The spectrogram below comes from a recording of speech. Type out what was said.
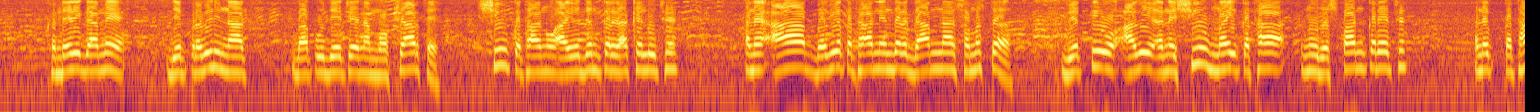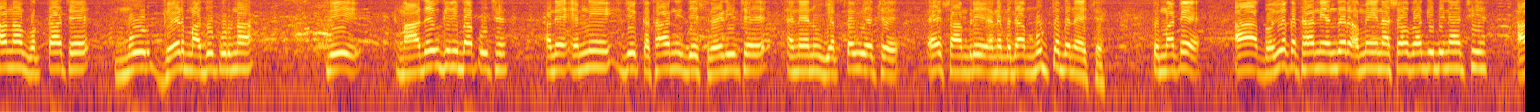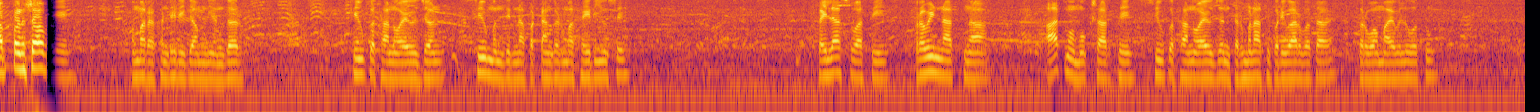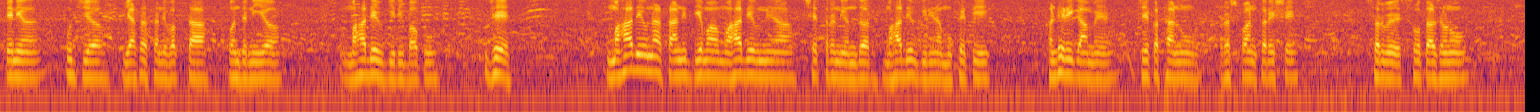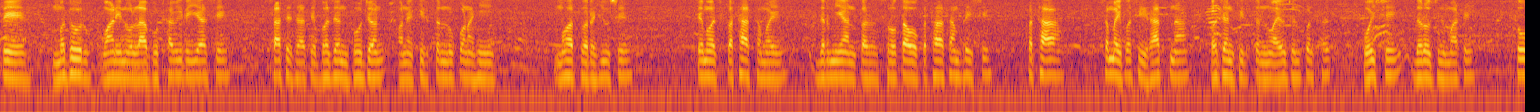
ખંડેરી ગામે જે પ્રવીણનાથ બાપુ જે છે એના મોક્ષાર્થે શિવ કથાનું આયોજન કરી રાખેલું છે. અને આ ભવ્ય કથાની અંદર ગામના સમસ્ત વ્યક્તિઓ આવી અને શિવમય કથાનું રસપાન કરે છે. અને કથાના વક્તા છે મૂળ ઘેડ માધુપુરના શ્રી મહાદેવગીરી બાપુ છે. અને એમની જે કથાની જે શ્રેણી છે અને એનું વ્યક્તવ્ય છે એ સાંભળી અને બધા મુગ્ધ બને છે. તો માટે આ ભવ્ય કથાની અંદર અમે એના સહભાગી બન્યા છીએ. આપ પણ સહ અમારા ખંડેરી ગામની અંદર શિવકથાનું આયોજન શિવ મંદિરના પટાંગણમાં થઈ રહ્યું છે. કૈલાસવાસી પ્રવીણનાથના આત્મમોક્ષાર્થે શિવકથાનું આયોજન ધર્મનાથી પરિવાર વતા કરવામાં આવેલું હતું. તેને પૂજ્ય વ્યાસાસાની વક્તા વંદનીય મહાદેવગીરી બાપુ, જે મહાદેવના સાનિધ્યમાં મહાદેવના ક્ષેત્રની અંદર મહાદેવગીરીના મુખેથી ખંડેરી ગામે જે કથાનું રસપાન કરે છે. સર્વે શ્રોતાજનો તે મધુર વાણીનો લાભ ઉઠાવી રહ્યા છે. સાથે સાથે ભજન, ભોજન અને કીર્તનનું પણ અહીં મહત્ત્વ રહ્યું છે. તેમજ કથા સમય દરમિયાન શ્રોતાઓ કથા સાંભળે છે. કથા સમય પછી રાતના ભજન, કીર્તનનું આયોજન પણ હોય છે દરરોજને માટે. તો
